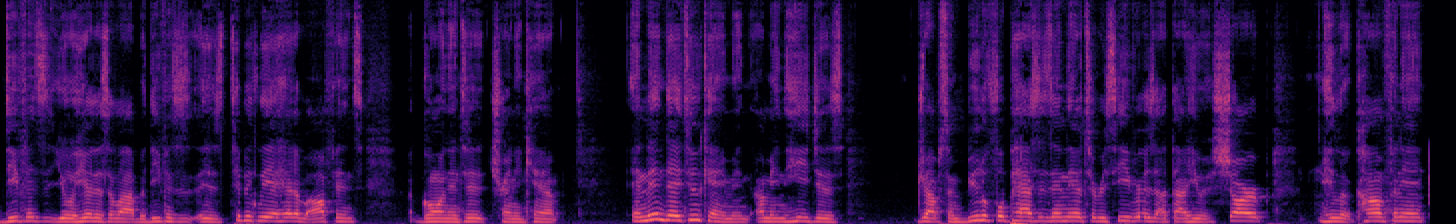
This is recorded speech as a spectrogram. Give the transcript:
defense you'll hear this a lot, but defense is, is typically ahead of offense going into training camp. And then day two came and I mean he just dropped some beautiful passes in there to receivers. I thought he was sharp. He looked confident.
